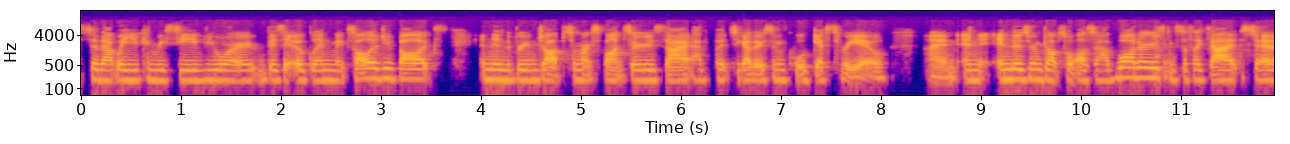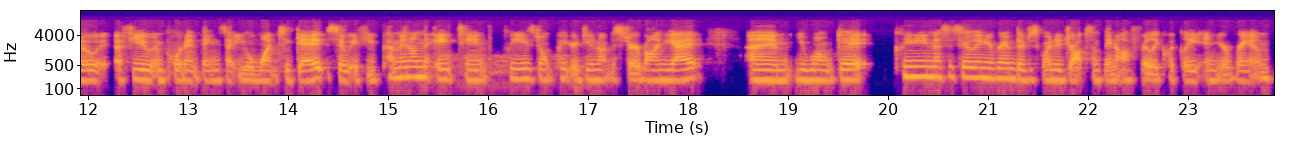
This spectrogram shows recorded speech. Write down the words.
so that way you can receive your Visit Oakland mixology box and then the room drops from our sponsors that have put together some cool gifts for you. Um, and in those room drops will also have waters and stuff like that. So a few important things that you'll want to get. So if you come in on the 18th, please don't put your do not disturb on yet. Um, you won't get cleaning necessarily in your room. They're just going to drop something off really quickly in your room.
